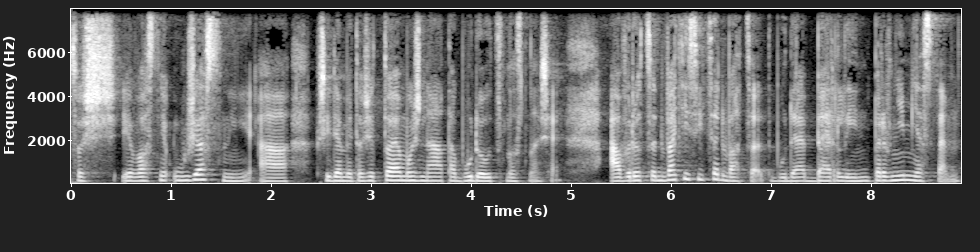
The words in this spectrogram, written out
což je vlastně úžasný a přijde mi to, že to je možná ta budoucnost naše. A v roce 2020 bude Berlín prvním městem,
